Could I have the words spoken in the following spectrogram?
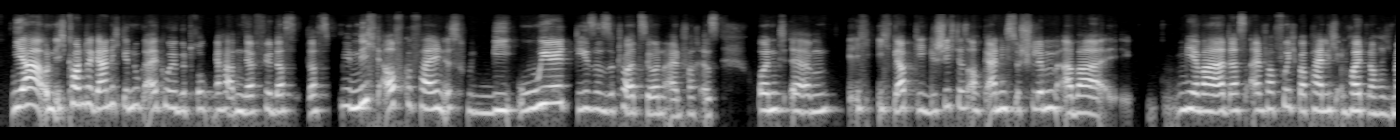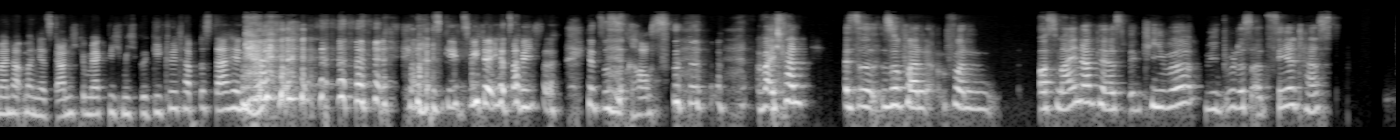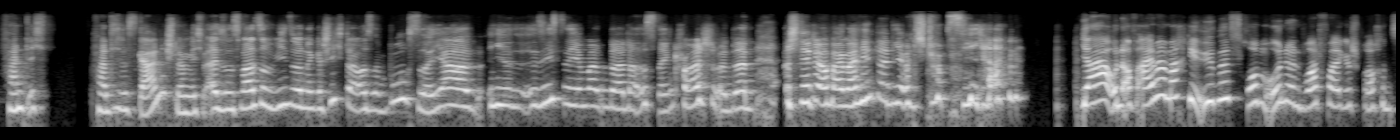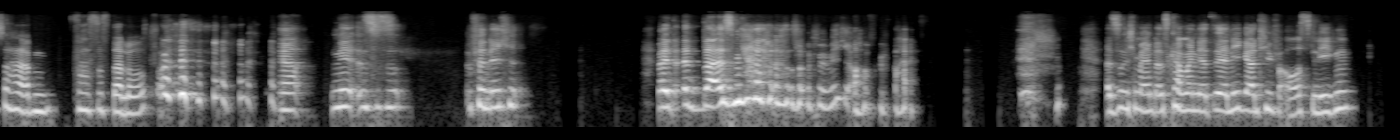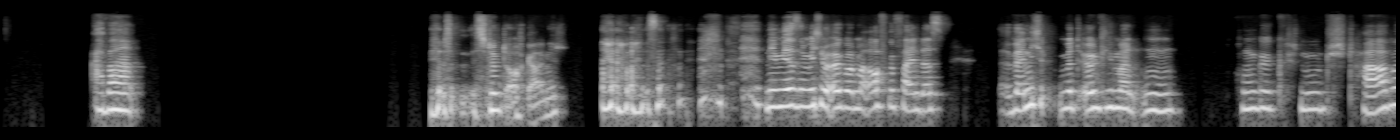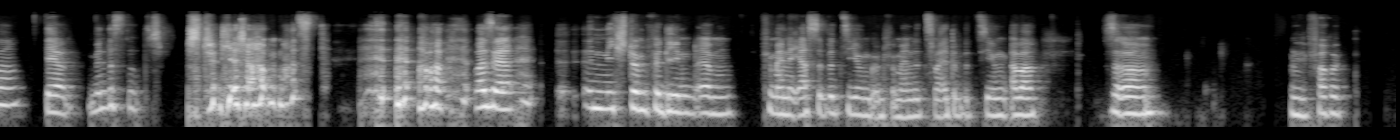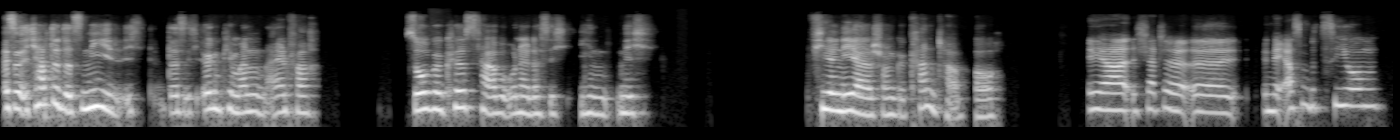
Ja, und ich konnte gar nicht genug Alkohol getrunken haben dafür, dass, dass mir nicht aufgefallen ist, wie weird diese Situation einfach ist. Und ähm, ich, ich glaube, die Geschichte ist auch gar nicht so schlimm, aber mir war das einfach furchtbar peinlich und heute noch. Ich meine, hat man jetzt gar nicht gemerkt, wie ich mich begickelt habe bis dahin. Ne? jetzt geht's wieder, jetzt habe ich jetzt ist es raus. aber ich fand, also so von, von aus meiner Perspektive, wie du das erzählt hast, fand ich fand ich das gar nicht schlimm. Ich, also es war so wie so eine Geschichte aus einem Buch, so, ja, hier siehst du jemanden da, da ist dein Crush und dann steht er auf einmal hinter dir und stupst dich an. Ja, und auf einmal macht ihr übelst rum, ohne ein Wort voll gesprochen zu haben. Was ist da los? ja, nee, es ist, finde ich, weil äh, da ist mir also für mich aufgefallen. Also ich meine, das kann man jetzt sehr negativ auslegen, aber Es stimmt auch gar nicht. nee, mir ist nämlich nur irgendwann mal aufgefallen, dass wenn ich mit irgendjemandem rumgeknutscht habe, der mindestens studiert haben muss, aber was ja nicht stimmt für den, ähm, für meine erste Beziehung und für meine zweite Beziehung, aber so nee, verrückt. Also ich hatte das nie, ich, dass ich irgendjemanden einfach so geküsst habe, ohne dass ich ihn nicht viel näher schon gekannt habe auch. Ja, ich hatte äh, in der ersten Beziehung,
